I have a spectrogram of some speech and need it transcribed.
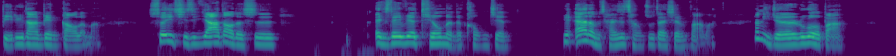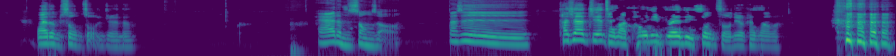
比率当然变高了嘛，所以其实压到的是 Xavier Tillman 的空间，因为 Adams 还是常驻在先发嘛。那你觉得如果把 Adams 送走，你觉得呢？Adams 送走，但是他现在今天才把 Tony Brady 送走，你有看到吗？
